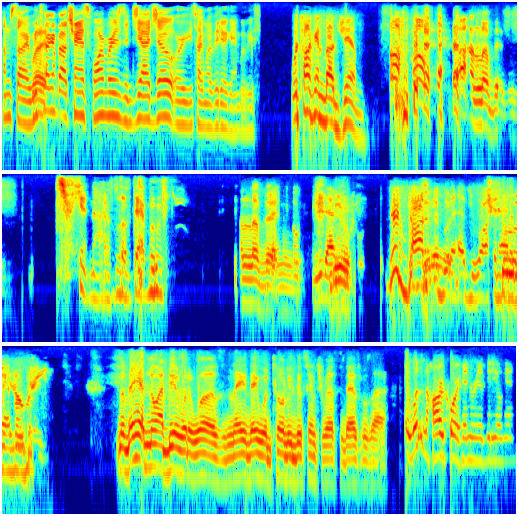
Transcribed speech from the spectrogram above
I'm sorry. We're Right. talking about Transformers and GI Joe, or are you talking about video game movies? We're talking about Jim. Oh, I love that movie. You cannot have loved that movie. I love that movie. That Beautiful. Your daughter would have had you walking out of that movie. No, they had no idea what it was, and they they were totally disinterested. As was I. It wasn't Hardcore Henry a video game.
